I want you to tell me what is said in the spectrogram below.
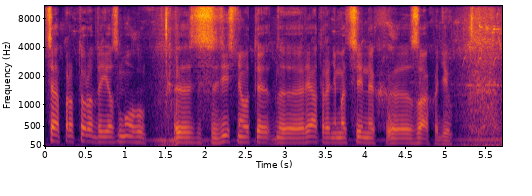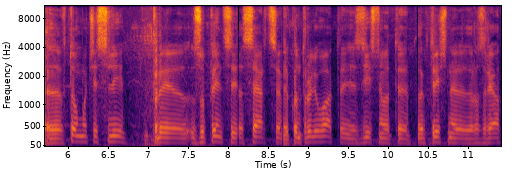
Ця апаратура дає змогу е, здійснювати е, ряд реанімаційних заходів, в тому числі при зупинці серця контролювати, здійснювати електричний розряд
